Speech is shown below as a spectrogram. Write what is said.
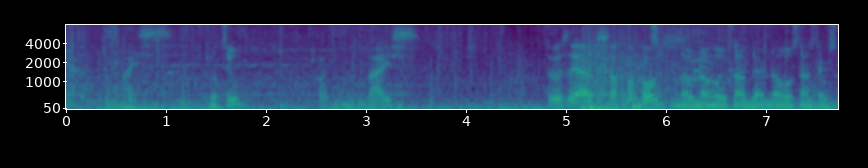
Yeah, nice. Kill two. Nice. Do they have some holes? No, no holes down there. No holes downstairs.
